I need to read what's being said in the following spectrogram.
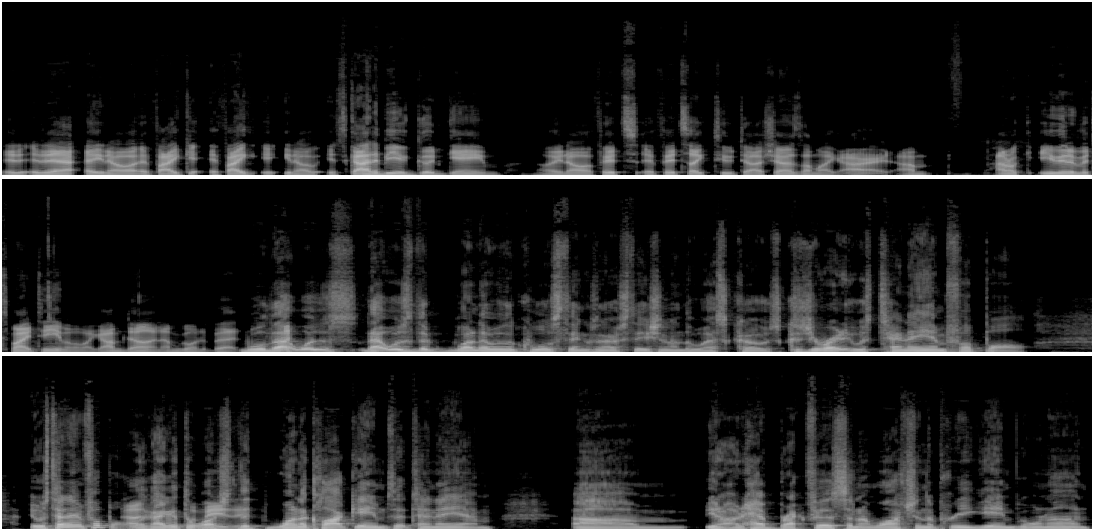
it, it eh, you know if I if I you know it's got to be a good game. You know if it's if it's like two touchdowns, I'm like, all right, I'm I don't even if it's my team. I'm like, I'm done. I'm going to bed. Well, that was that was the one of the coolest things when I was stationed on the West Coast because you're right. It was 10 a.m. football. It was 10 a.m. football. That's like I get to amazing. watch the one o'clock games at 10 a.m. Um, you know, I'd have breakfast and I'm watching the pregame going on,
